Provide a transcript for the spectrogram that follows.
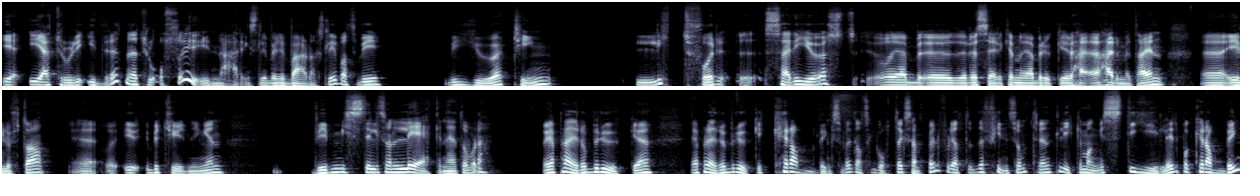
Jeg, jeg tror i idrett, men jeg tror også i næringsliv eller i hverdagsliv, at vi, vi gjør ting litt for eh, seriøst. Og jeg, eh, dere ser ikke, men jeg bruker hermetegn eh, i lufta. I, I betydningen Vi mister litt sånn lekenhet over det. Og jeg pleier å bruke jeg pleier å bruke krabbing som et ganske godt eksempel. fordi det finnes omtrent like mange stiler på krabbing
